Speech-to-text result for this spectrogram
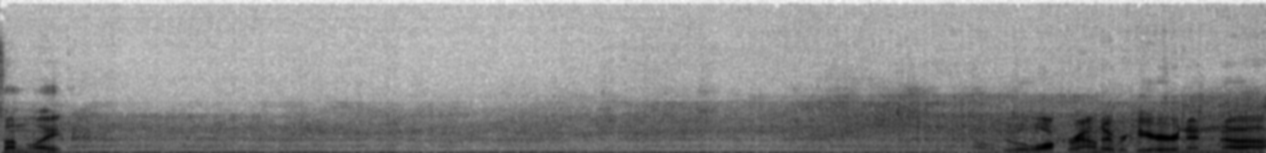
sunlight. I'll do a walk around over here and then uh,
